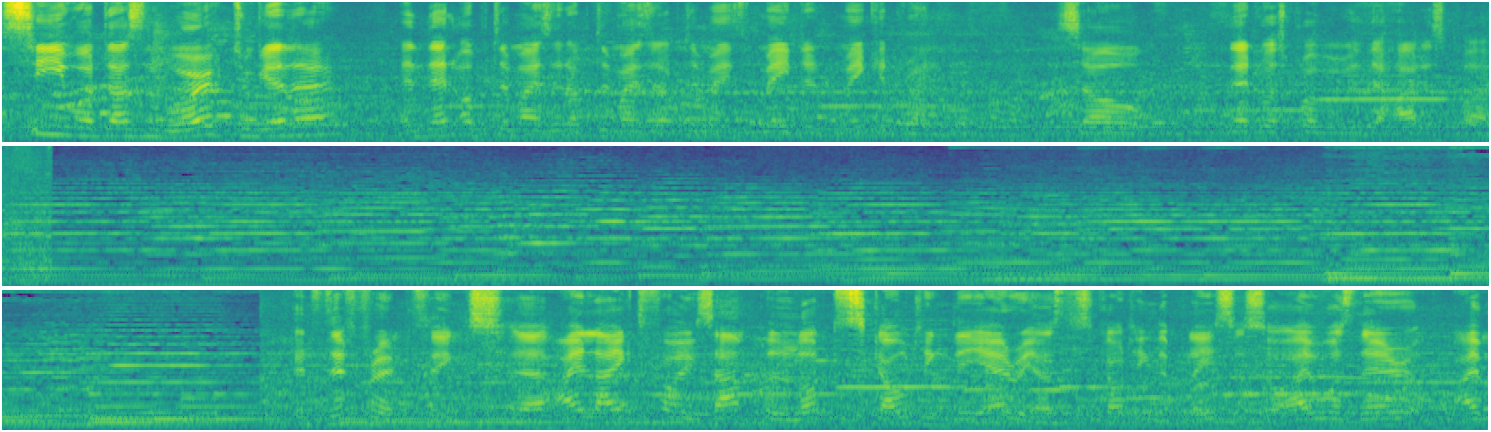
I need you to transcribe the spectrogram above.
see what doesn't work together, and then optimize it, optimize it, optimize it, make it, make it run. So that was probably the hardest part. Different things. Uh, I liked, for example, a lot scouting the areas, scouting the places. So I was there. I'm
